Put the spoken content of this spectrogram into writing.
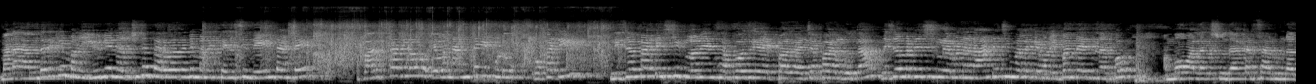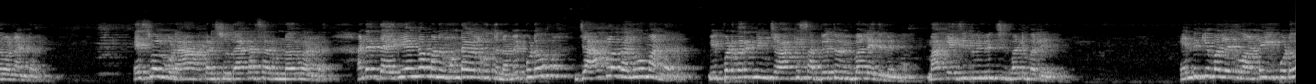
మన అందరికీ మన యూనియన్ వచ్చిన తర్వాతనే మనకు తెలిసింది ఏంటంటే వర్కర్లు ఏమన్నా అంటే ఇప్పుడు ఒకటి నిజామాబాద్ డిస్టిక్లో నేను సపోజ్గా చెప్ప చెప్పగలుగుతా. నిజామాబాద్ డిస్టిక్లో ఏమైనా నాన్ టీచింగ్ వాళ్ళకి ఏమైనా ఇబ్బంది అవుతుందనుకో అమ్మో వాళ్ళకి సుధాకర్ సార్ ఉన్నారు అని అంటారు. ఎస్వల్ కూడా అక్కడ సుధాకర్ సార్ ఉన్నారు అంటారు అంటే ధైర్యంగా మనం ఉండగలుగుతున్నాం. ఇప్పుడు జాక్లో కలవమన్నారు. ఇప్పటివరకు నేను జాక్కి సభ్యత్వం ఇవ్వలేదు మేము. మా కేజీబీ నుంచి ఇవ్వనివ్వలేదు ఎందుకు ఇవ్వలేదు అంటే ఇప్పుడు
